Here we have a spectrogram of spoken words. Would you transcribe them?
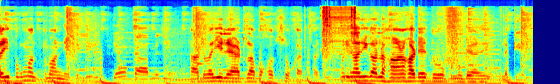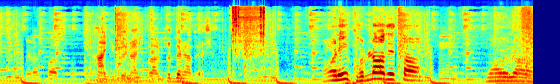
ਦਾ ਜੀ ਭਗਵੰਤ ਮਾਨ ਨੇ ਕਰੀ ਹੈ। ਕਿਉਂ ਕਾਰਨ ਜੀ? ਸਾਡਾ ਜੀ ਲਾਈਟ ਦਾ ਬਹੁਤ ਸੋ ਕਰਤਾ ਜੀ ਕੁੜੀਆਂ ਦੀ ਗੱਲ ਹਾਂ ਸਾਡੇ ਦੋ ਮੁੰਡਿਆਂ ਦੇ ਲੱਗੇ। ਬਿਨਾਂ ਸਪਾਰਸ਼ ਤੋਂ? ਹਾਂਜੀ ਬਿਨਾਂ ਸਪਾਰਟ ਤੋਂ ਬਿਨਾਂ ਪੈਸਾ ਪਾਣੀ ਖੁੱਲਾ ਦਿੱਤਾ। ਹੂੰ। ਮੌਜ ਨਾਲ।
